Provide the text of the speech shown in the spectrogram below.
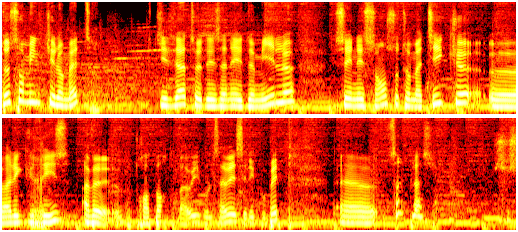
200 000 km qui date des années 2000. C'est une essence automatique. euh, elle est grise. Avec euh, trois portes. Bah oui, vous le savez, c'est découpé. 5 places. Je- je-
